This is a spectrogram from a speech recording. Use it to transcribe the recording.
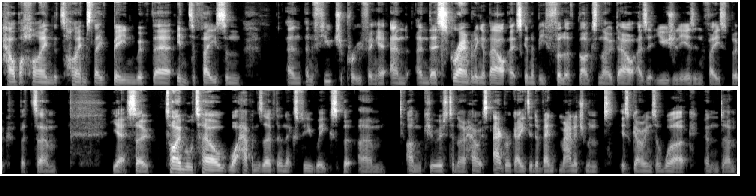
how behind the times they've been with their interface and and, and future proofing it and and they're scrambling about it's going to be full of bugs no doubt as it usually is in facebook but um yeah so time will tell what happens over the next few weeks but um i'm curious to know how its aggregated event management is going to work and um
